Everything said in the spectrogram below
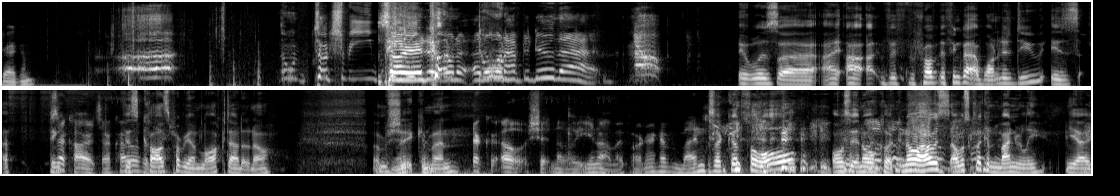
Drag him. Don't touch me. Sorry, I don't want to. I don't want to have to do that. No. It was uh, I, I, I the, the, prob- the thing that I wanted to do is I Is our think car? Is our car? this over car's probably unlocked. I don't know. I'm shaking, man. there? Our car- Oh shit! No, wait, you're not my partner. Never mind. Was that good for all, or was it an all click? No, I was I was clicking manually. Yeah,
